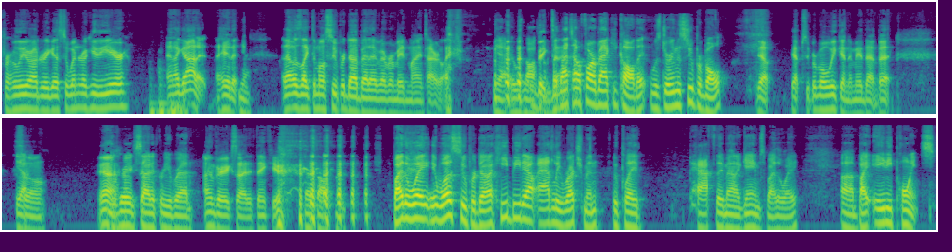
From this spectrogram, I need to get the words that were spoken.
for Julio Rodriguez to win Rookie of the Year, and I got it. I hit it. Yeah. That was like the most super dub bet I've ever made in my entire life. Yeah, it was awesome. Big but that's how far back he called it. Was during the Super Bowl. Yep, yep. Super Bowl weekend, I made that bet. Yeah. So, yeah, We're very excited for you, Brad. I'm very excited. Thank you. That's awesome. By the way, it was super duh. He beat out Adley Rutschman, who played half the amount of games, by the way, uh, by 80 points.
